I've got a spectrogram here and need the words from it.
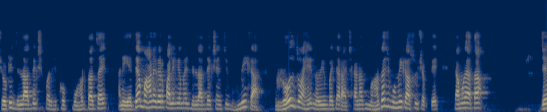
शेवटी जिल्हाध्यक्षपद हे खूप महत्वाचं आहे. आणि येत्या महानगरपालिकेमध्ये जिल्हाध्यक्षांची भूमिका रोल जो आहे नवी मुंबईच्या राजकारणात महत्वाची भूमिका असू शकते. त्यामुळे आता जे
